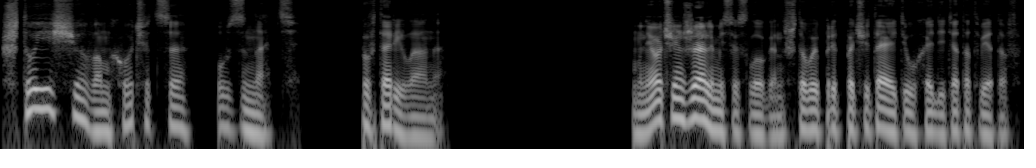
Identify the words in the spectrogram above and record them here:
«Что еще вам хочется узнать?» — повторила она. «Мне очень жаль, миссис Логан, что вы предпочитаете уходить от ответов».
